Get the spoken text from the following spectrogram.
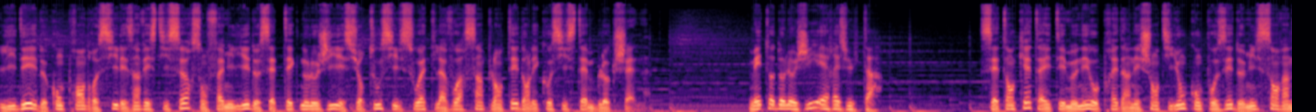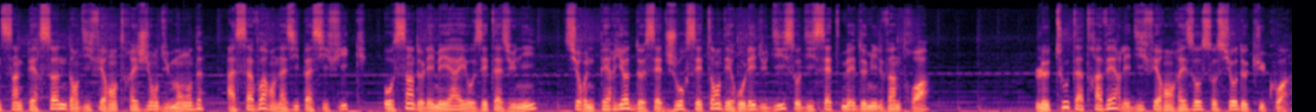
L'idée est de comprendre si les investisseurs sont familiers de cette technologie et surtout s'ils souhaitent la voir s'implanter dans l'écosystème blockchain. Méthodologie et résultats. Cette enquête a été menée auprès d'un échantillon composé de 1125 personnes dans différentes régions du monde, à savoir en Asie-Pacifique, au sein de l'EMEA et aux États-Unis, sur une période de 7 jours s'étant déroulée du 10 au 17 mai 2023. Le tout à travers les différents réseaux sociaux de QCoin.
